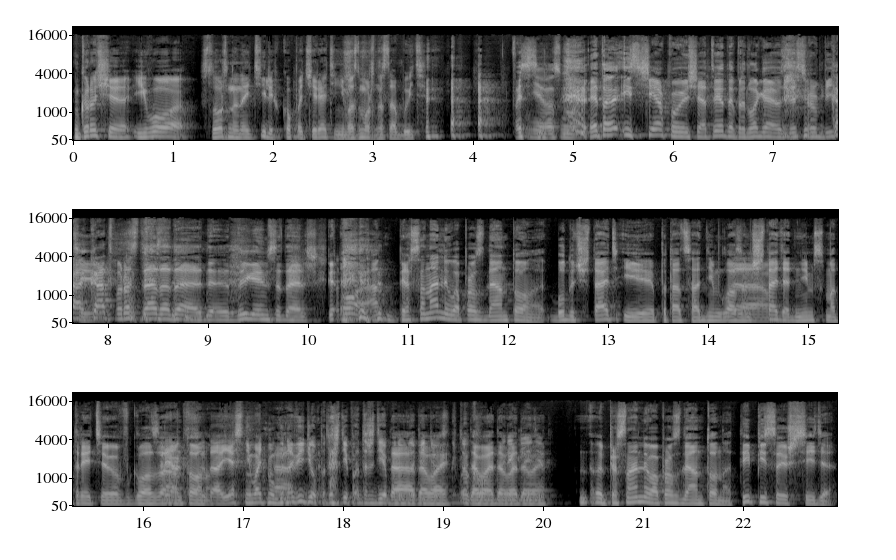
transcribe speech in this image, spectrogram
Ну, короче, его сложно найти, легко потерять и невозможно забыть. Спасибо. Невозможно. Это исчерпывающий ответ, я предлагаю здесь рубить. Кат- и- кат просто. Да-да-да, двигаемся дальше. О, а, персональный вопрос для Антона. Буду читать и пытаться одним глазом Да. читать, одним смотреть в глаза Реакцию, Антона. да, я снимать могу А. на видео. Подожди, подожди, я буду на Да, видео давай, давай, давай, давай. Персональный вопрос для Антона. Ты писаешь сидя,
